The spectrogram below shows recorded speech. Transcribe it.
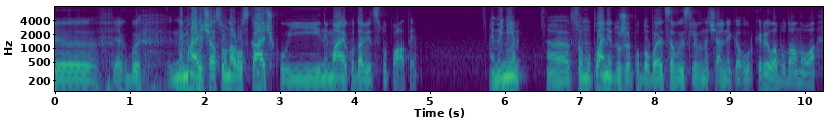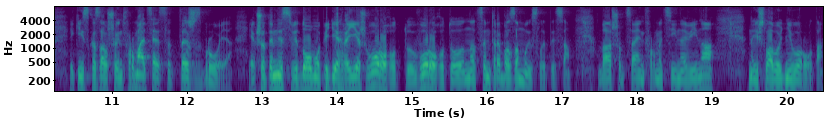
е, якби немає часу на розкачку і немає куди відступати. І мені в цьому плані дуже подобається вислів начальника ГУР Кирила Буданова, який сказав, що інформація це теж зброя. Якщо ти несвідомо підіграєш ворогу, то, ворогу, то над цим треба замислитися, да, щоб ця інформаційна війна не йшла в одні ворота.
